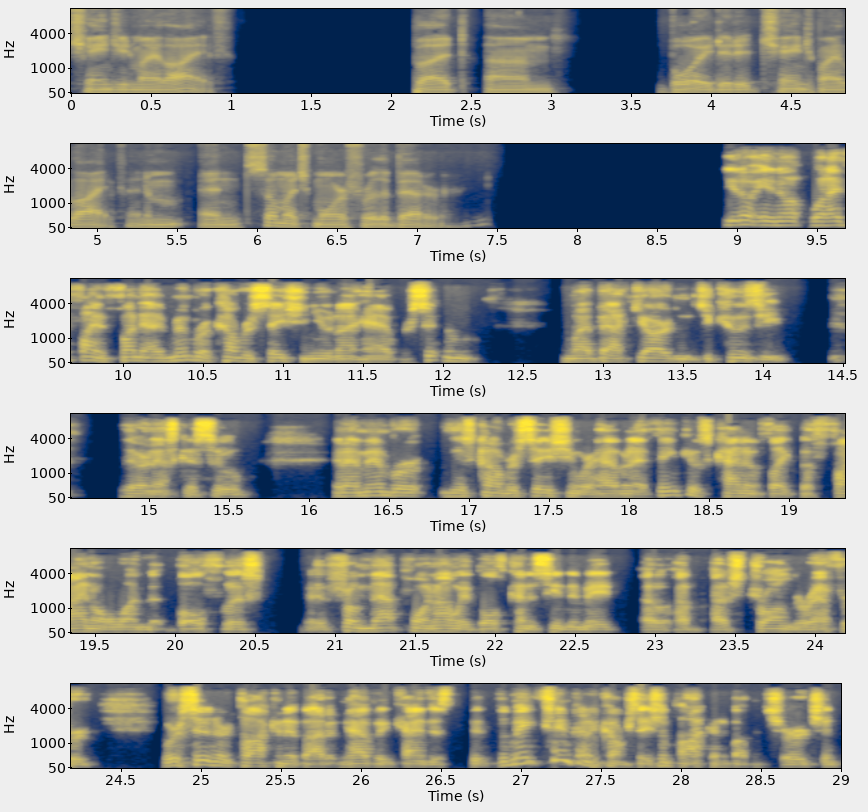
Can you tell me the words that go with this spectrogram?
changing my life. But um, boy, did it change my life, and um, and so much more for the better. You know, you know what I find funny. I remember a conversation you and I had. We're sitting in my backyard in the jacuzzi there in Escazú, and I remember this conversation we're having. I think it was kind of like the final one that both of us from that point on, we both kind of seemed to make a, a, a, stronger effort. We're sitting there talking about it and having kind of the same kind of conversation, talking about the church and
